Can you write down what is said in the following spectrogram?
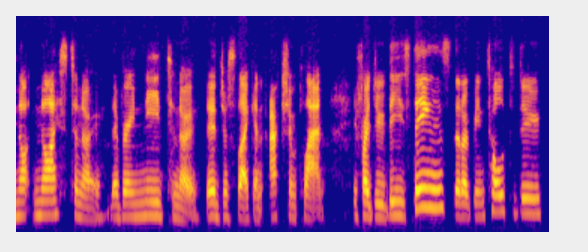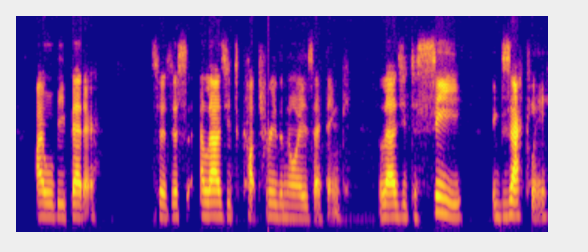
not nice to know. They're very need to know. They're just like an action plan. If I do these things that I've been told to do, I will be better. So it just allows you to cut through the noise, I think, allows you to see exactly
